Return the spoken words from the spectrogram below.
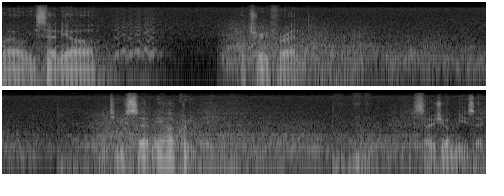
Well, you certainly are a true friend. And you certainly are creepy. So's your music.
